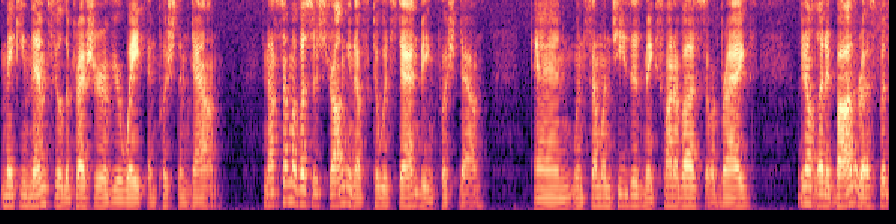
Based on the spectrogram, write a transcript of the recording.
making them feel the pressure of your weight and push them down. Now, some of us are strong enough to withstand being pushed down, and when someone teases, makes fun of us, or brags, we don't let it bother us, but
